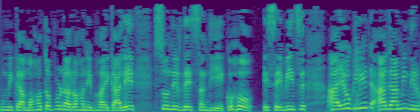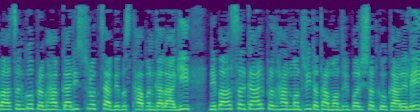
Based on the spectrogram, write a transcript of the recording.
भूमिका महत्वपूर्ण रहने भएकाले सो निर्देशन दिएको हो। यसैबीच आयोगले आगामी निर्वाचनको प्रभावकारी सुरक्षा व्यवस्थापनका लागि नेपाल सरकार प्रधानमन्त्री तथा मन्त्री परिषदको कार्यालय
